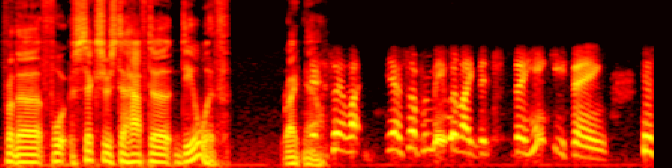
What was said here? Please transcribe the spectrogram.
for the Sixers to have to deal with right now. Yeah, so like yeah, so for me, with like the the Hinkie thing, his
